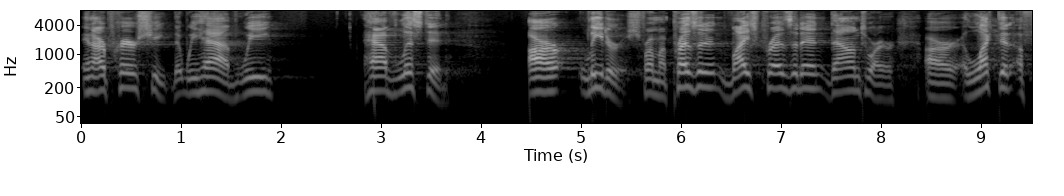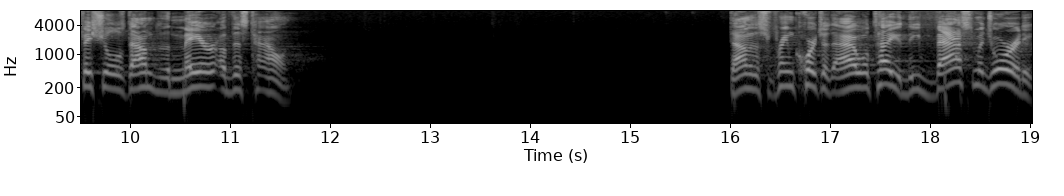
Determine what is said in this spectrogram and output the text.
in our prayer sheet that we have, we have listed our leaders from a president, vice president, down to our, our elected officials, down to the mayor of this town, down to the Supreme Court judge. I will tell you, the vast majority,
